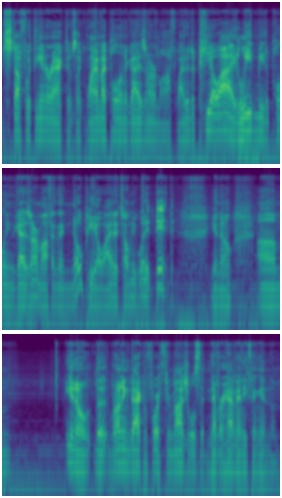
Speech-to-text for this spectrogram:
stuff with the interactives, like why am I pulling a guy's arm off? Why did a POI lead me to pulling the guy's arm off, and then no POI to tell me what it did? You know, um, you know the running back and forth through modules that never have anything in them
